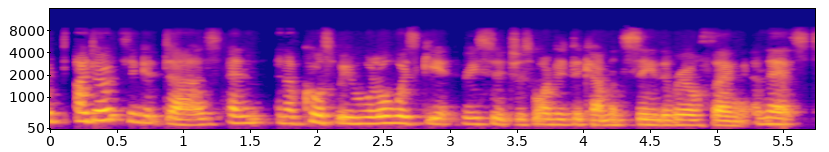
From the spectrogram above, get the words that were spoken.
I, I don't think it does. And and of course we will always get researchers wanting to come and see the real thing. And that's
